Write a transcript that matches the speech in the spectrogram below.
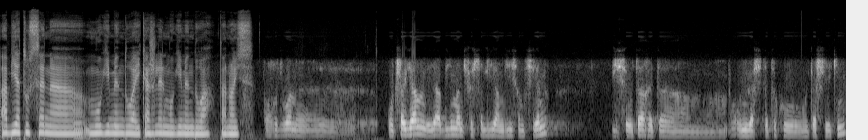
abiatu zen uh, mugimendua, ikasleen mugimendua, eta noiz? Orduan, uh, otxailan, ja, bi manifestaldi handi izan ziren, bi zeutar eta um, universitateko ikasleekin.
